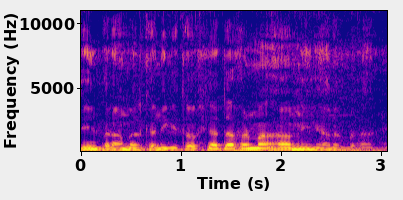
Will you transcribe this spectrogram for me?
دین پر عمل کرنے کی توفیع عطا فرما۔ آمین یا رب العالمین۔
